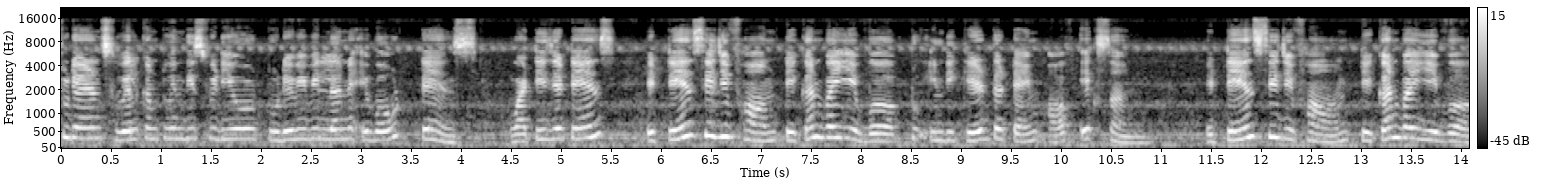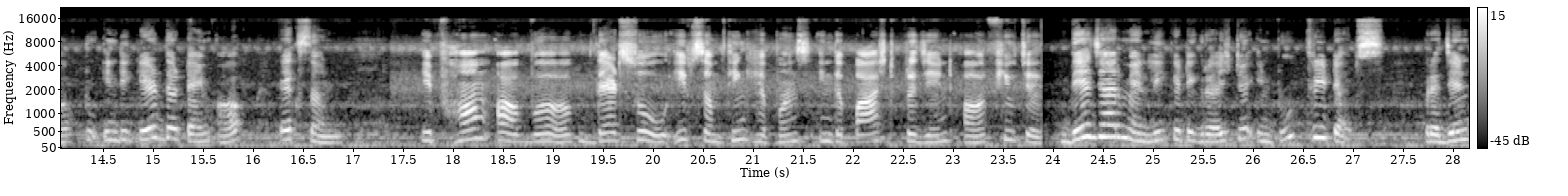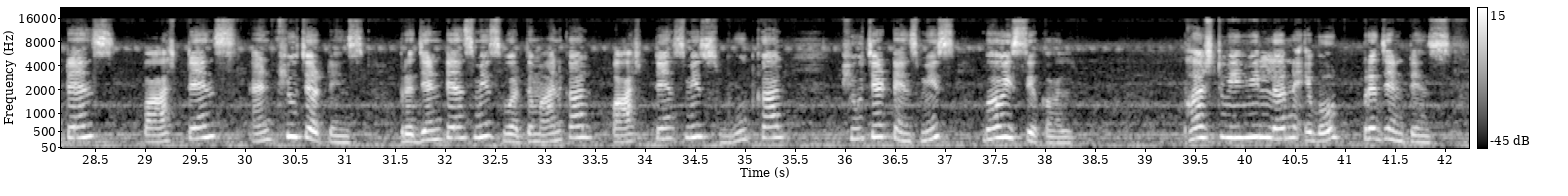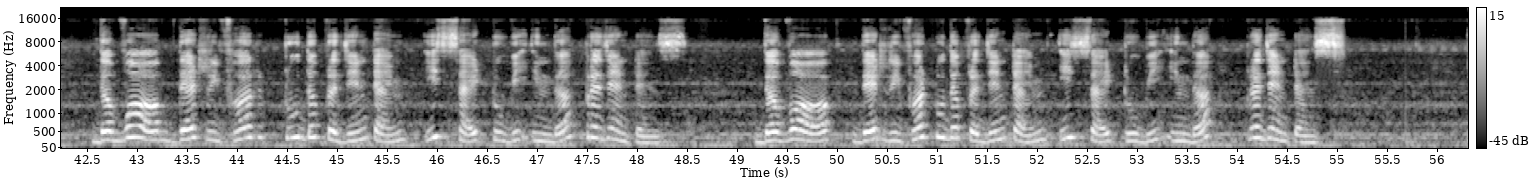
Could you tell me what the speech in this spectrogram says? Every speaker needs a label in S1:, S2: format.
S1: students welcome to in this video. Today we will learn about tense. What is a tense? A tense is a form taken by a verb to indicate the time of action. A tense is a form taken by a verb to indicate the time of action. A form of verb that show if something happens in the past present or future. These are mainly categorized into three types. Present tense past tense and future tense present tense means वर्तमान काल past tense means भूतकाल future tense means भविष्यकाल first we will learn about present tense the verb that refer to the present time is said to be in the present tense the verb that refer to the present time is said to be in the present tense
